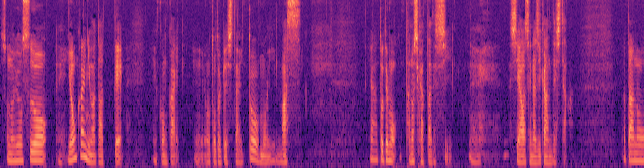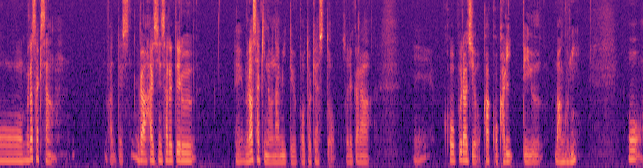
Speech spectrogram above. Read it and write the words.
その様子を4回にわたって今回お届けしたいと思います。いやとても楽しかったですし、えー、幸せな時間でした。またあの紫さんがですが配信されている「え、紫の波」というポッドキャストそれから「え、コープラジオ」かっこ仮っていう番組を、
